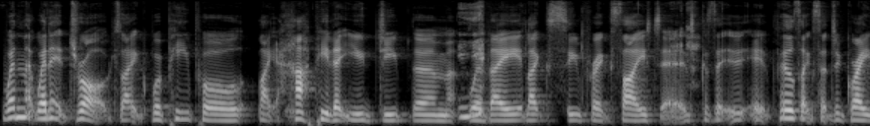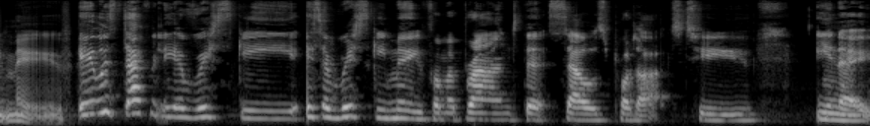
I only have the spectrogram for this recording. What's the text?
when that when it dropped like were people like happy that you duped them? Yeah. were they like super excited? Because it, it feels like such a great move. It was definitely a risky it's a risky move from a brand that sells product to you know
